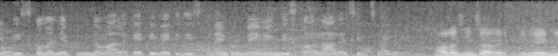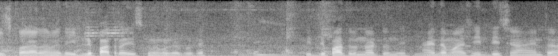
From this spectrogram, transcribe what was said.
ఇది తీసుకోమని చెప్పింది. ఇంకా వాళ్ళకైతే ఇవైతే తీసుకున్నా. ఇప్పుడు మేమేం తీసుకోవాలో ఆలోచించాలి. ఆలోచించాలి. ఇందులో ఏం తీసుకోవాలి అర్థమైతే ఇడ్లీ పాత్ర తీసుకున్నాము లేకపోతే? ఇడ్లీ పాత్ర ఉన్నట్టుంది. ఆయనతో మనిషి ఇడ్లీ ఇచ్చిన ఆయనతో.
